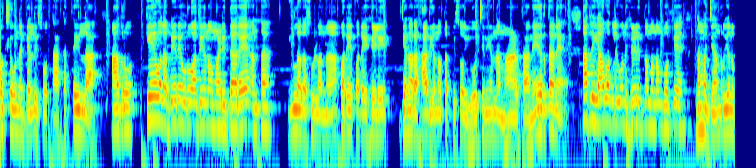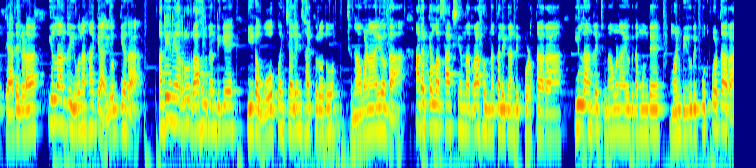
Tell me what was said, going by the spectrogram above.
ಪಕ್ಷವನ್ನು ಗೆಲ್ಲಿಸುವ ತಾಕತ್ತೇ ಇಲ್ಲ. ಆದರೂ ಕೇವಲ ಬೇರೆಯವರು ಅದೇನೋ ಮಾಡಿದ್ದಾರೆ ಅಂತ ಇಲ್ಲದ ಸುಳ್ಳನ್ನು ಪದೇ ಪದೇ ಹೇಳಿ ಜನರ ಹಾದಿಯನ್ನು ತಪ್ಪಿಸೋ ಯೋಚನೆಯನ್ನು ಮಾಡ್ತಾನೇ ಇರ್ತಾನೆ. ಆದರೆ ಯಾವಾಗಲೂ ಇವನು ಹೇಳಿದ್ದನ್ನು ನಂಬೋಕೆ ನಮ್ಮ ಜನರು ಏನು ಪ್ಯಾದೆಗಳ? ಇಲ್ಲ ಅಂದರೆ ಇವನ ಹಾಗೆ ಅಯೋಗ್ಯರ? ಅದೇನೇ ಆದರೂ ರಾಹುಲ್ ಗಾಂಧಿಗೆ ಈಗ ಓಪನ್ ಚಾಲೆಂಜ್ ಹಾಕಿರೋದು ಚುನಾವಣಾ ಆಯೋಗ. ಅದಕ್ಕೆಲ್ಲ ಸಾಕ್ಷಿಯನ್ನು ರಾಹುಲ್ ನಕಲಿ ಗಾಂಧಿ ಕೊಡ್ತಾರಾ? ಇಲ್ಲ ಅಂದರೆ ಚುನಾವಣಾ ಆಯೋಗದ ಮುಂದೆ ಮಂಡಿಯೂರಿ ಕೂತ್ಕೊಳ್ತಾರಾ?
